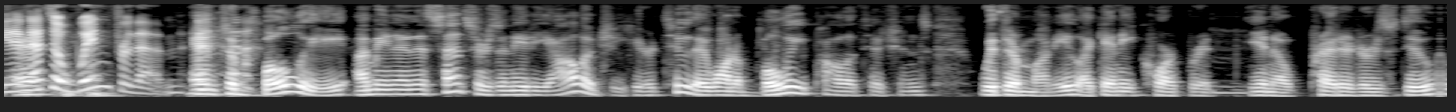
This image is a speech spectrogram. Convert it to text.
you know, And- that's a win for them. and to bully, I mean, in a sense, there's an ideology here too. They want to bully politicians with their money, like any corporate, you know, predators do.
